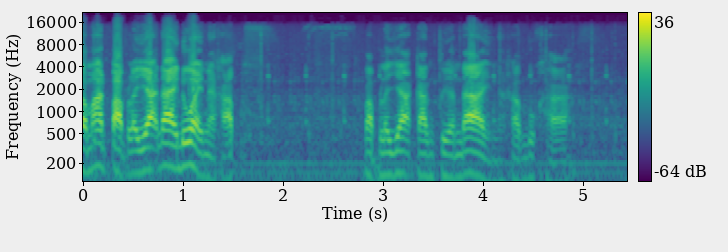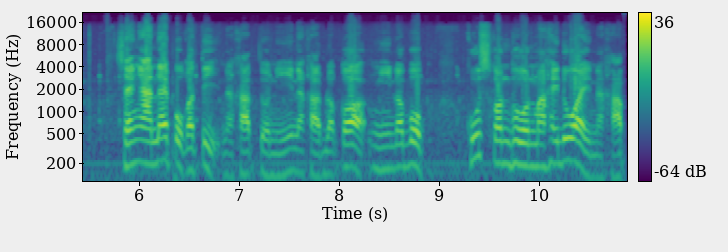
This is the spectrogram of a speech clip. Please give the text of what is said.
สามารถปรับระยะได้ด้วยนะครับ ปรับระยะการเตือนได้นะครับ ลูกค้า ใช้งานได้ปกตินะครับ ตัวนี้นะครับ แล้วก็มีระบบ คูสคอนโทรลมาให้ด้วยนะครับ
